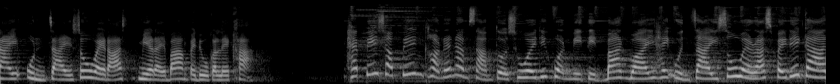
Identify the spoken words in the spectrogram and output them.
ในอุ่นใจสู้ไวรัสมีอะไรบ้างไปดูกันเลยค่ะ แฮปปี้ช้อปปิ้งขอแนะนำ3 ตัวช่วยที่ควรมีติดบ้านไว้ให้อุ่นใจสู้ไวรัสไปด้วยกัน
